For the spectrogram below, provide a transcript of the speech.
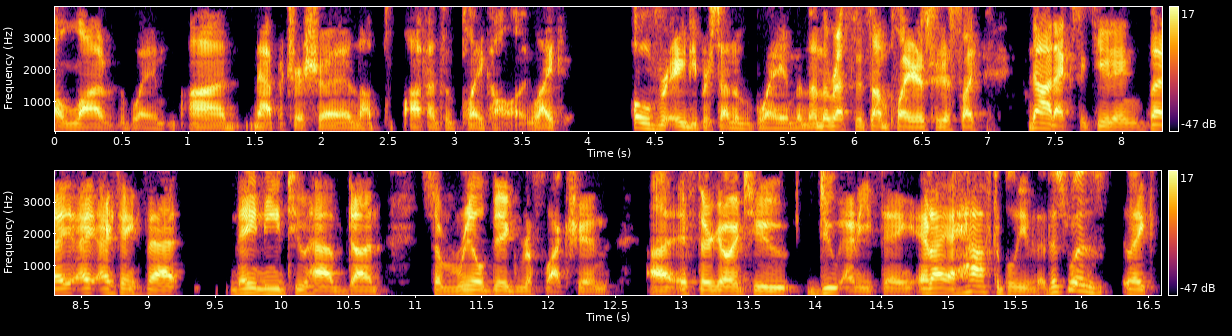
a lot of the blame on Matt Patricia and the offensive play calling, like over 80% of the blame. And then the rest of it's on players for just like not executing. But I, I think that they need to have done some real big reflection uh, if they're going to do anything. And I have to believe that this was like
